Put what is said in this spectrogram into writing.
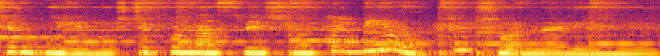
чергуємо, щоб у нас вийшла то біла, то чорна лінія.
